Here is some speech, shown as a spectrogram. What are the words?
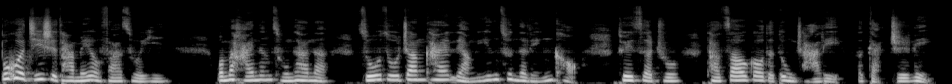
不过，即使他没有发错音，我们还能从他那足足张开两英寸的领口推测出他糟糕的洞察力和感知力。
